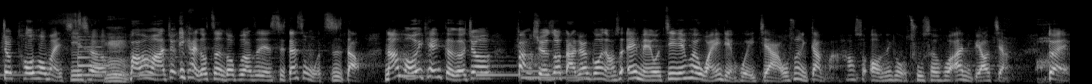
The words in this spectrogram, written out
就偷偷买机车，爸爸妈妈就一开始都真的都不知道这件事，但是我知道。然后某一天哥哥就放学的时候打电话跟我讲说，哎，梅，我今天会晚一点回家。我说你干嘛？他说哦，那个我出车祸啊，你不要讲。对，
